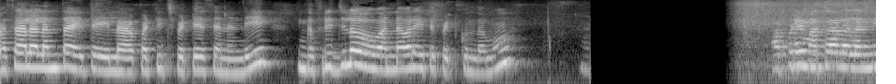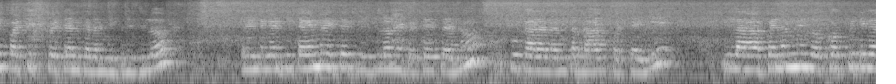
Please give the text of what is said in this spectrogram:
మసాలాలంతా అయితే ఇలా పట్టించి పెట్టేశానండి. ఇంకా ఫ్రిడ్జ్లో వన్ అవర్ అయితే పెట్టుకుందాము. అప్పుడే మసాలాలన్నీ పట్టించి పెట్టాను కదండి ఫ్రిడ్జ్లో. రెండు గంటల టైం అయితే ఫ్రిడ్జ్లోనే పెట్టేశాను. ఉప్పు కారాలంతా బాగా పట్టాయి. ఇలా పెనం మీద ఒక్కొక్కటిగా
